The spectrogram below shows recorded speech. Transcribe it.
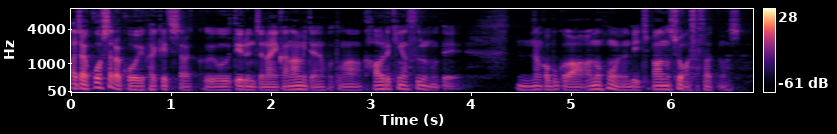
あ、じゃあこうしたらこういう解決策を打てるんじゃないかなみたいなことが変わる気がするので、なんか僕はあの本を読んで一番の章が刺さってましたね。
